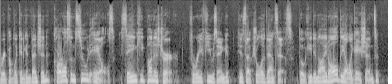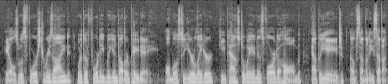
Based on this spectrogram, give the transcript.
Republican convention, Carlson sued Ailes, saying he punished her for refusing his sexual advances. Though he denied all the allegations, Ailes was forced to resign with a $40 million payday. Almost a year later, he passed away in his Florida home at the age of 77.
